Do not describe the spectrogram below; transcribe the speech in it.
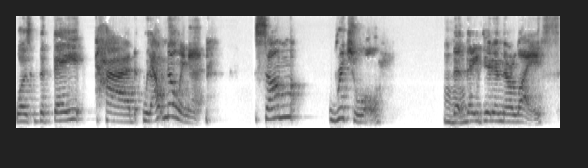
was that they had, without knowing it, some ritual mm-hmm. that they did in their life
